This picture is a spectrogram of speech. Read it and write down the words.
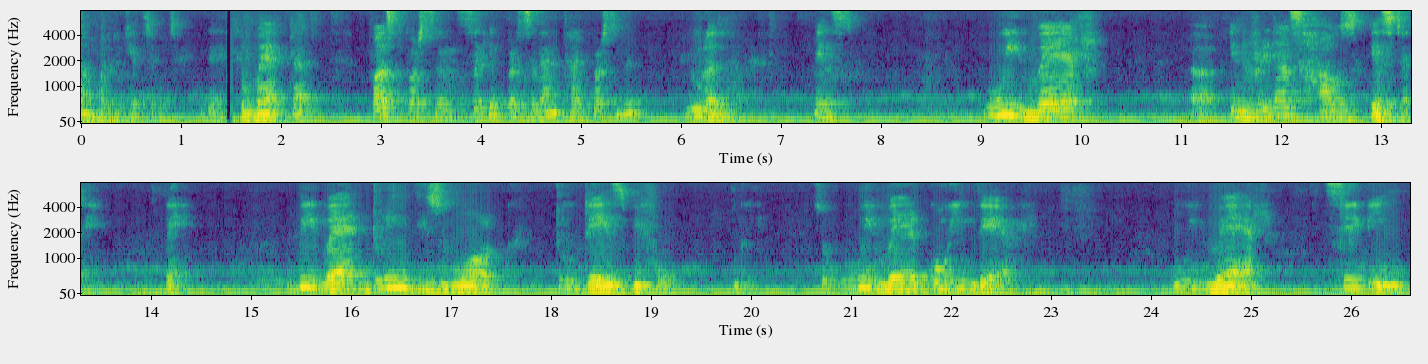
নাম্বারের ক্ষেত্রে বোঝায় তো whereটা first person second person and third পার্সনের plural number means we were in Rina's house yesterday. Okay. We were doing this work two days before. Okay. So we were going there. We were sleeping.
